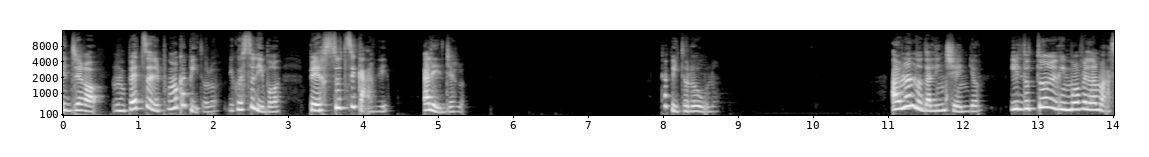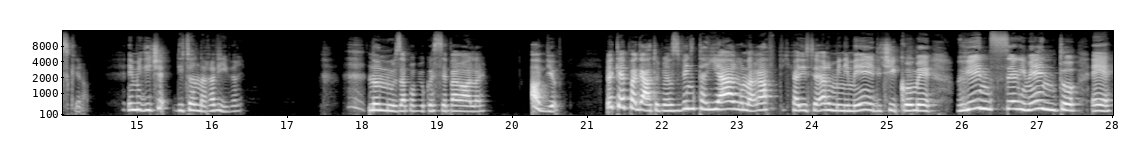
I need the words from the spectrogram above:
Leggerò un pezzo del primo capitolo di questo libro per stuzzicarvi a leggerlo. Capitolo 1 A un anno dall'incendio, il dottore rimuove la maschera e mi dice di tornare a vivere. Non usa proprio queste parole. Ovvio, perché è pagato per sventagliare una raffica di termini medici come reinserimento e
